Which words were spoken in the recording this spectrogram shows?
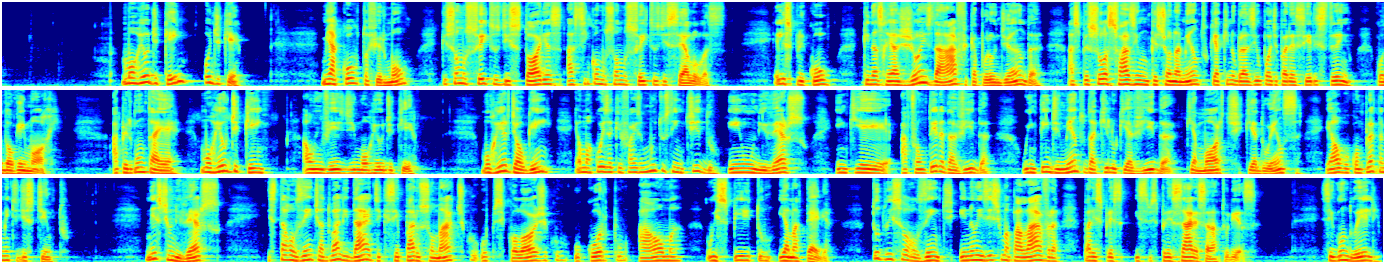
Morreu de quem ou de quê? Couto afirmou que somos feitos de histórias assim como somos feitos de células. Ele explicou que nas regiões da África por onde anda, as pessoas fazem um questionamento que aqui no Brasil pode parecer estranho quando alguém morre. A pergunta é: morreu de quem? Ao invés de morreu de quê? Morrer de alguém é uma coisa que faz muito sentido em um universo em que a fronteira da vida o entendimento daquilo que é vida, que é morte, que é doença, é algo completamente distinto. Neste universo está ausente a dualidade que separa o somático, o psicológico, o corpo, a alma, o espírito e a matéria. Tudo isso é ausente e não existe uma palavra para expressar essa natureza. Segundo ele,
